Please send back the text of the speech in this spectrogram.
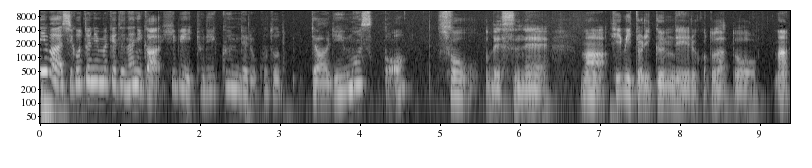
人は仕事に向けて何か日々取り組んでることってありますか？そうですね。まあ日々取り組んでいることだとまあ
